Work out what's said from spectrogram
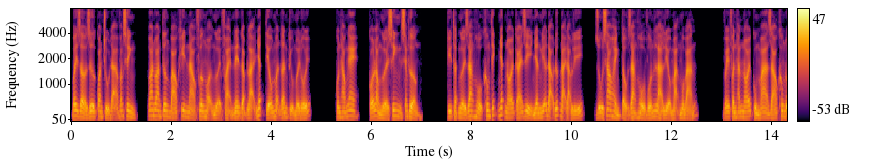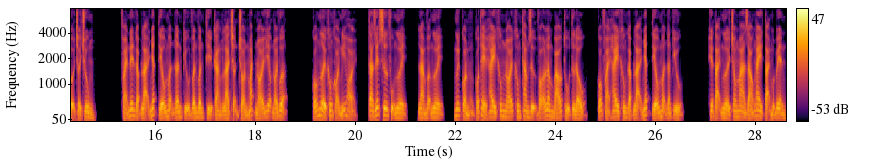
bây giờ dư quan chủ đã vãng sinh, oan oan tương báo khi nào phương mọi người phải nên gặp lại nhất tiếu mận ân cửu mới đối. Quân hào nghe, có lòng người sinh xem thường kỳ thật người giang hồ không thích nhất nói cái gì nhân nghĩa đạo đức đại đạo lý, dù sao hành tẩu giang hồ vốn là liệu mạng mua bán. Về phần hắn nói cùng ma giáo không đội trời chung, phải nên gặp lại nhất tiếu mận ân cựu vân vân thì càng là trận tròn mắt nói hiệu nói vượng. Có người không khỏi nghĩ hỏi, ta giết sư phụ ngươi, làm vợ ngươi ngươi còn có thể hay không nói không tham dự võ lâm báo thủ từ đấu, có phải hay không gặp lại nhất tiếu mận ân cựu? Hiện tại người trong ma giáo ngay tại một bên,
